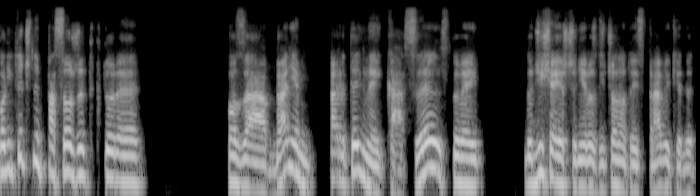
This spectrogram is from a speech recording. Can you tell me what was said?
Polityczny pasożyt, który poza braniem partyjnej kasy, z której do dzisiaj jeszcze nie rozliczono tej sprawy, kiedy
